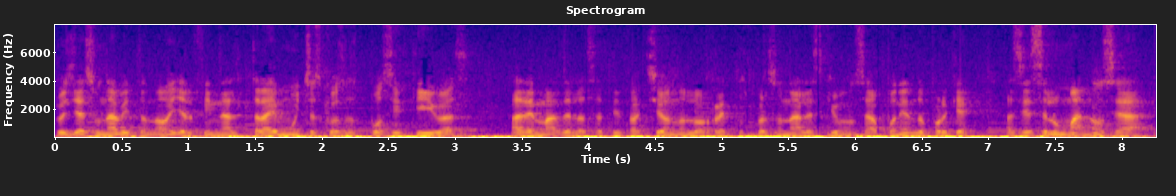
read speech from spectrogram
Pues ya es un hábito, ¿no? Y al final trae muchas cosas positivas, además de la satisfacción o los retos personales que uno se va poniendo, porque así es el humano, o sea,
